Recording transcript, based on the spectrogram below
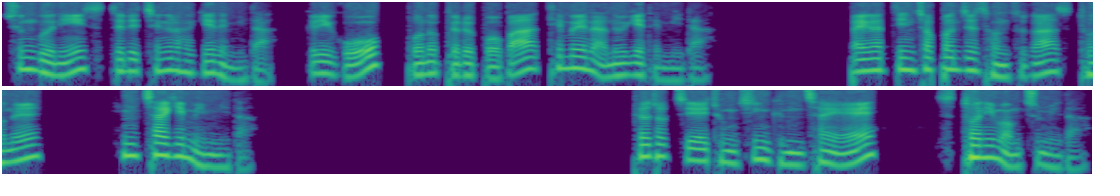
충분히 스트레칭을 하게 됩니다. 그리고 번호표를 뽑아 팀을 나누게 됩니다. 빨간 팀 첫 번째 선수가 스톤을 힘차게 밉니다. 표적지의 중심 근처에 스톤이 멈춥니다.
